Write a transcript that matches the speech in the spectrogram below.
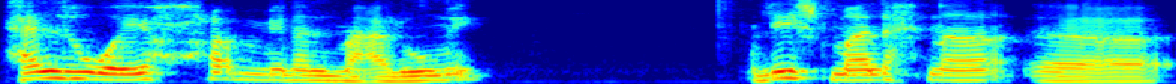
هل هو يحرم من المعلومة؟ ليش ما نحن آه،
